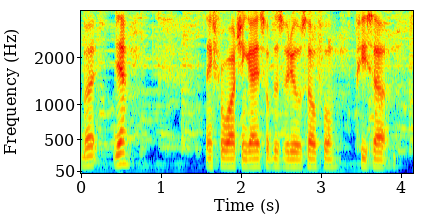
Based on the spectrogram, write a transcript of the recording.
But yeah, thanks for watching guys. Hope this video was helpful. Peace out.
